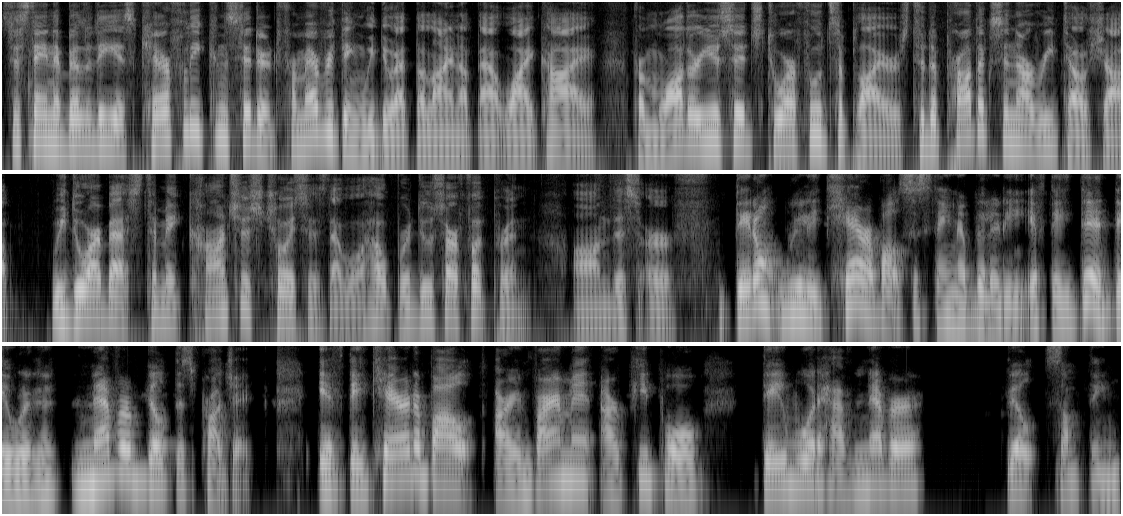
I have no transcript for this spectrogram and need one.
Sustainability is carefully considered from everything we do at the lineup at Waikai, from water usage to our food suppliers to the products in our retail shop. We do our best to make conscious choices that will help reduce our footprint on this earth. They don't really care about sustainability. If they did, they would have never built this project. If they cared about our environment, our people, they would have never built something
